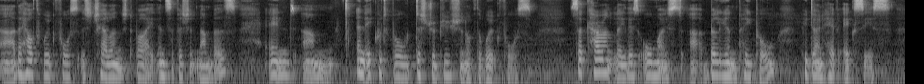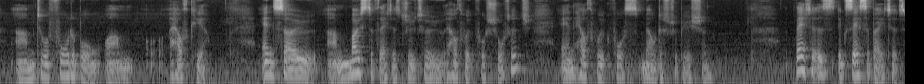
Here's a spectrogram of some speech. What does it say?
uh, the health workforce is challenged by insufficient numbers and um, inequitable distribution of the workforce. So currently there's almost a billion people who don't have access um, to affordable um, healthcare. And so um, most of that is due to health workforce shortage and health workforce maldistribution. That is exacerbated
